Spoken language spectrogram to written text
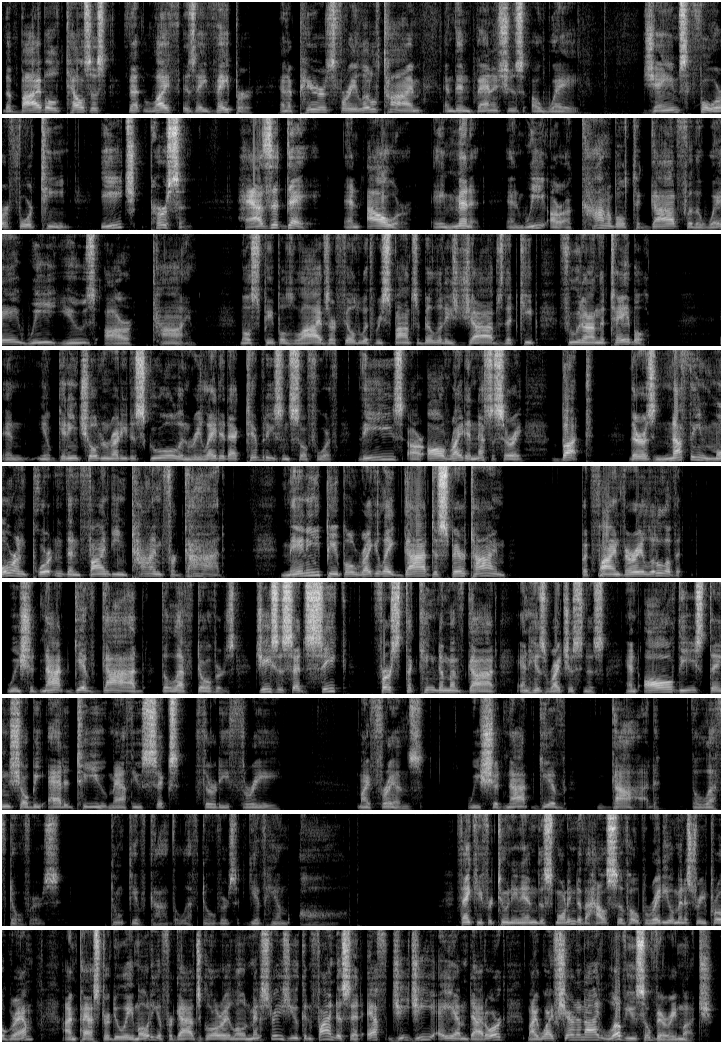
The Bible tells us that life is a vapor and appears for a little time and then vanishes away. James 4:14 Each person has a day, an hour, a minute, and we are accountable to God for the way we use our time. Most people's lives are filled with responsibilities, jobs that keep food on the table, and you know, getting children ready to school and related activities and so forth. These are all right and necessary, but there is nothing more important than finding time for God. Many people regulate God to spare time, but find very little of it. We should not give God the leftovers. Jesus said, Seek first the kingdom of God and his righteousness, and all these things shall be added to you. Matthew 6 33. My friends, we should not give God the leftovers. Don't give God the leftovers, give Him all. Thank you for tuning in this morning to the House of Hope radio ministry program. I'm Pastor Dewey Modia for God's Glory Alone Ministries. You can find us at fggam.org. My wife Sharon and I love you so very much.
